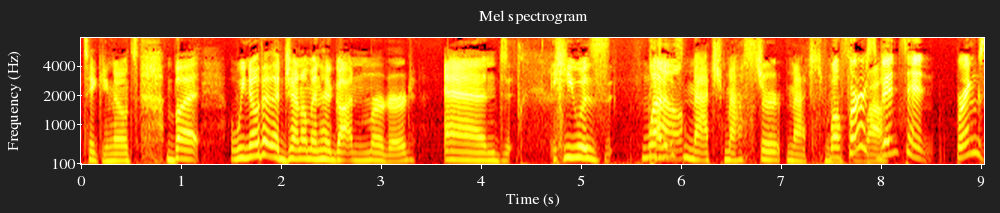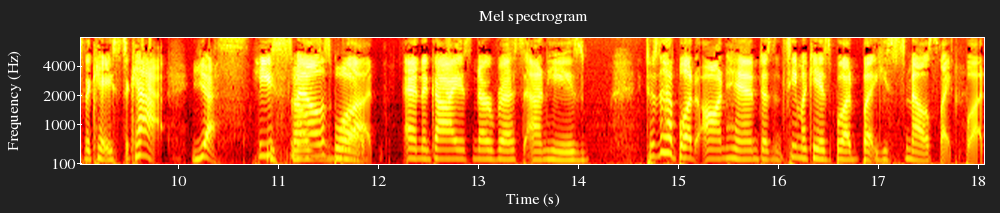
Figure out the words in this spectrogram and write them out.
taking notes. But we know that a gentleman had gotten murdered and he was Well- of this match master. Well, first wow. Vincent brings the case to Kat. Yes. He, smells smells, blood. blood. and the guy is nervous, and he's doesn't have blood on him. Doesn't seem like he has blood, but he smells like blood.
